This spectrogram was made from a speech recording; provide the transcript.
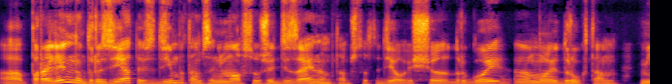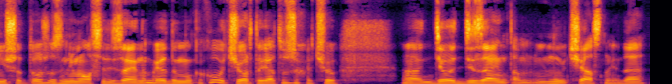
А параллельно друзья, то есть Дима там занимался уже дизайном, там что-то делал, еще другой э, мой друг там, Миша, тоже занимался дизайном. Я думаю, какого черта, я тоже хочу делать дизайн там, ну, частный, да,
